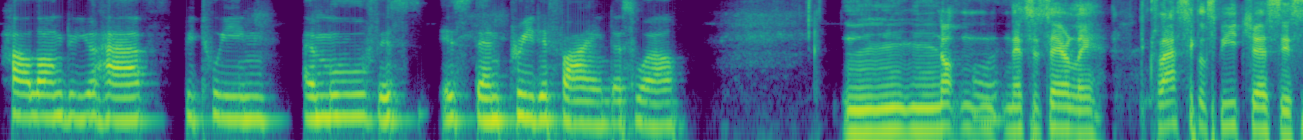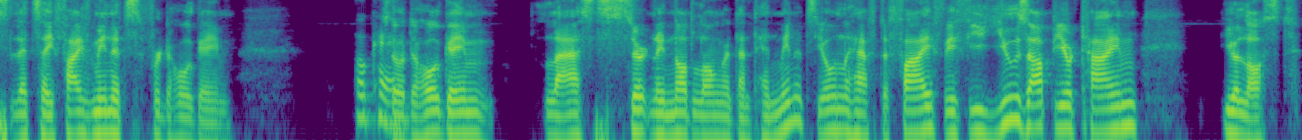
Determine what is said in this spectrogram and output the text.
how long do you have between a move is is then predefined as well. Not or? necessarily. Classical speed chess is let's say five minutes for the whole game. Okay. So the whole game lasts certainly not longer than 10 minutes. You only have the five. If you use up your time, you're lost,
